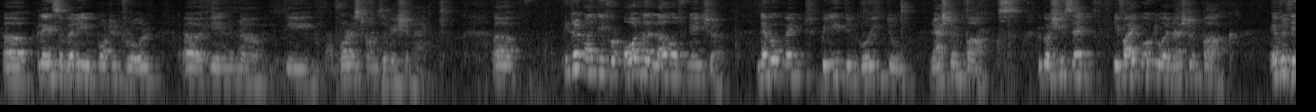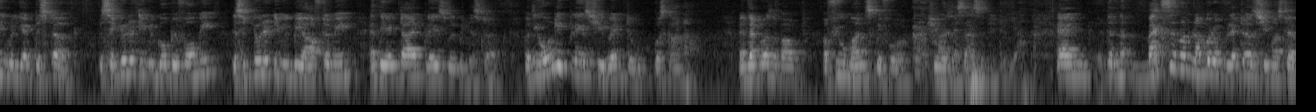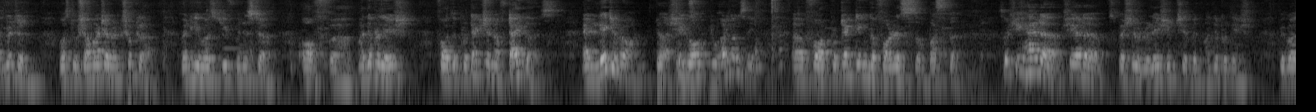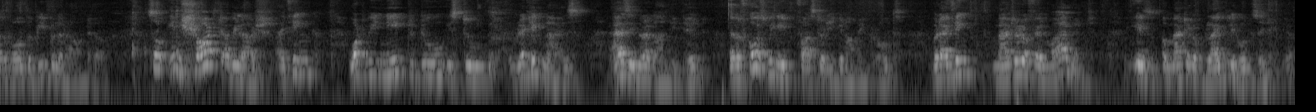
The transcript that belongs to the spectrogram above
uh, plays a very important role uh, in uh, the Forest Conservation Act. Uh, Indira Gandhi, for all her love of nature, never went, believed in going to national parks because she said, if I go to a national park, everything will get disturbed. The security will go before me, the security will be after me, and the entire place will be disturbed. But the only place she went to was Kanha. And that was about a few months before she was assassinated. Yeah. And the maximum number of letters she must have written was to Shamacharan Shukla when he was Chief Minister of uh, Madhya Pradesh for the protection of tigers. And later on, she wrote to Arjun Singh uh, for protecting the forests of Bastar. So she had a she had a special relationship with Madhya Pradesh because of all the people around her. So in short, Abhilash, I think what we need to do is to recognize, as Indira Gandhi did, that of course we need faster economic growth, but I think matter of environment is a matter of livelihoods in India.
